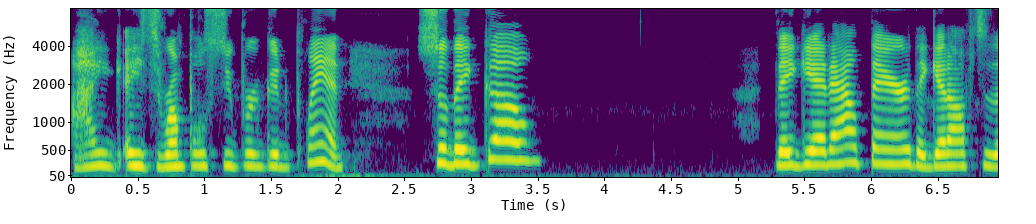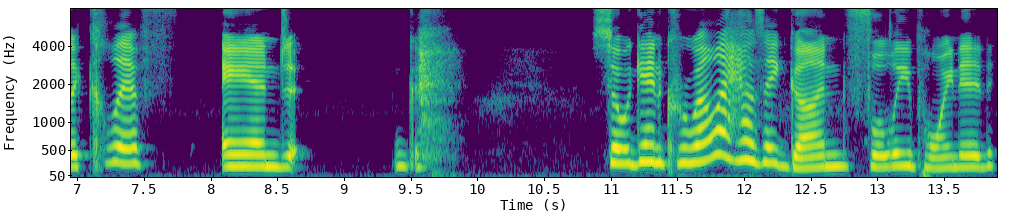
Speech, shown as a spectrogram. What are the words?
I it's Rumple's super good plan. So they go. They get out there, they get off to the cliff, and so again, Cruella has a gun fully pointed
